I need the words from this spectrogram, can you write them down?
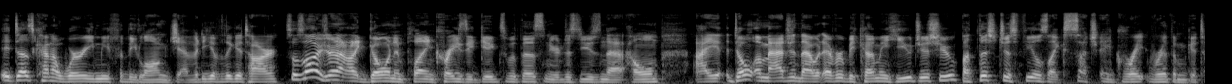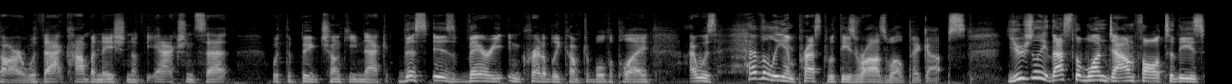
it does kind of worry me for the longevity of the guitar. So as long as you're not like going and playing crazy gigs with this and you're just using that at home, I don't imagine that would ever become a huge issue, but this just feels like such a great rhythm guitar with that combination of the action set with the big chunky neck. This is very incredibly comfortable to play. I was heavily impressed with these Roswell pickups. Usually that's the one downfall to these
